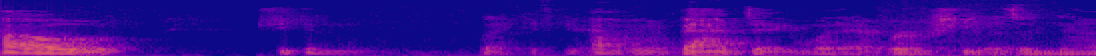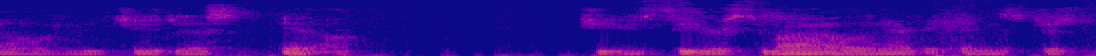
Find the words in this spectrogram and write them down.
how she can, like, if you're having a bad day, whatever, she doesn't know, and she just, you know, she see her smile, and everything's just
